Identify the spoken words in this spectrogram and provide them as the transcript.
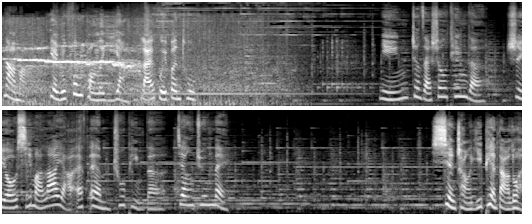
那马便如疯狂了一样来回奔突。您正在收听的是由喜马拉雅 FM 出品的《将军妹》。现场一片大乱，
